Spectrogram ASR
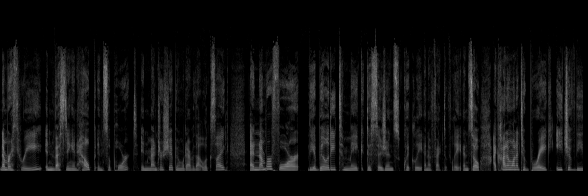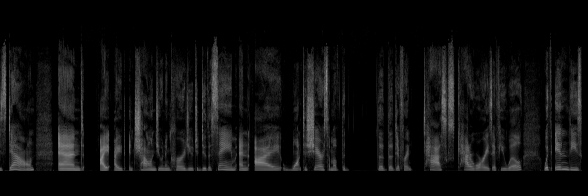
Number three, investing in help, in support, in mentorship, and whatever that looks like. And number four, the ability to make decisions quickly and effectively. And so I kind of wanted to break each of these down and I, I challenge you and encourage you to do the same. And I want to share some of the the, the different tasks categories if you will within these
